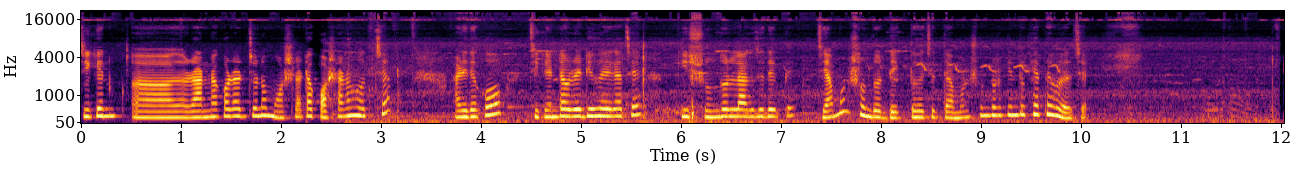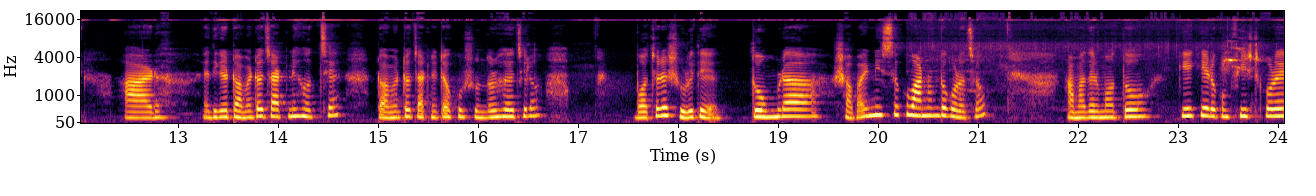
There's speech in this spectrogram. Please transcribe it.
চিকেন রান্না করার জন্য মশলাটা কষানো হচ্ছে। আর দেখো চিকেনটাও রেডি হয়ে গেছে। কি সুন্দর লাগছে দেখতে। যেমন সুন্দর দেখতে হয়েছে, তেমন সুন্দর কিন্তু খেতে হয়েছে। আর এদিকে টমেটো চাটনি হচ্ছে। টমেটো চাটনিটাও খুব সুন্দর হয়েছিল। বছরের শুরুতে তোমরা সবাই নিশ্চয় খুব আনন্দ করেছ। আমাদের মতো কে কে এরকম ফিস্ট করে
